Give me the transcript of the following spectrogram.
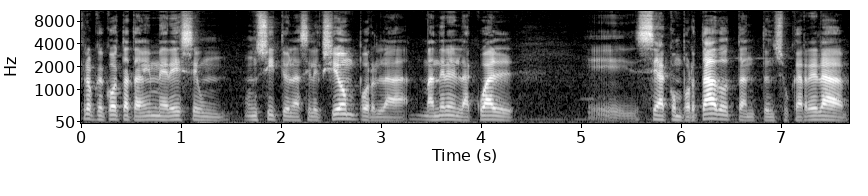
Creo que Cota también merece un, sitio en la selección por la manera en la cual eh, se ha comportado, tanto en su carrera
